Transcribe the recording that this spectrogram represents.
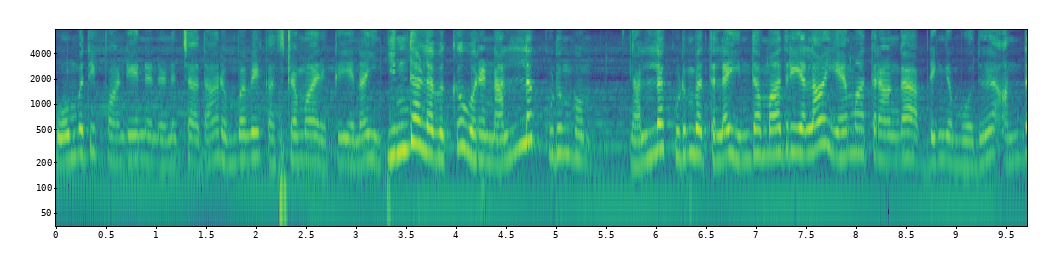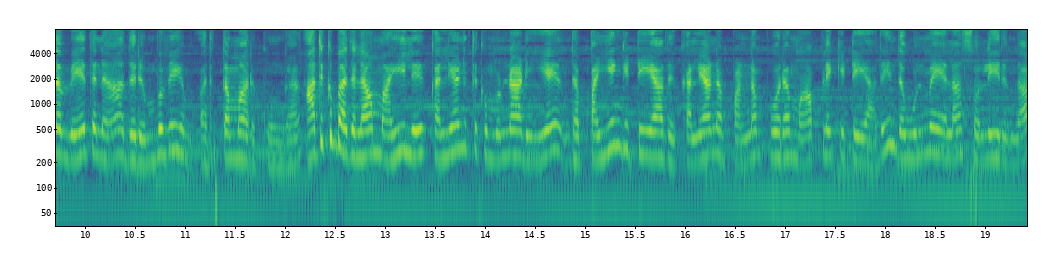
கோமதி பாண்டியனை நினைச்சாதான் ரொம்பவே கஷ்டமாக இருக்குது ஏன்னா இந்த அளவுக்கு ஒரு நல்ல குடும்பம் நல்ல குடும்பத்தில் இந்த மாதிரியெல்லாம் ஏமாத்துறாங்க அப்படிங்கும்போது அந்த வேதனை அது ரொம்பவே வருத்தமாக இருக்குங்க. அதுக்கு பதிலாக மயில் கல்யாணத்துக்கு முன்னாடியே இந்த பையன்கிட்டேயாவது கல்யாணம் பண்ண போகிற மாப்பிள்ளைக்கிட்டேயாவது இந்த உண்மையெல்லாம் சொல்லியிருந்தா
